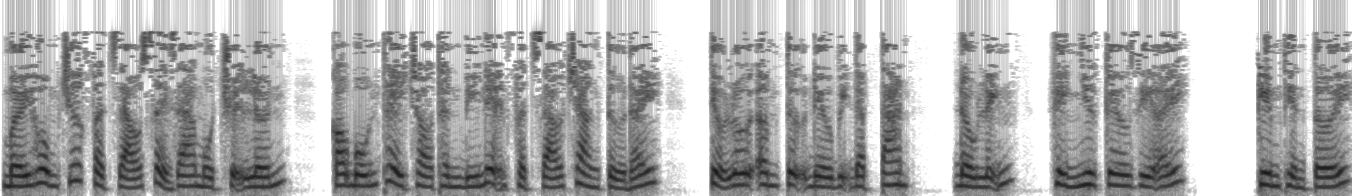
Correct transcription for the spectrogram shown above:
mấy hôm trước Phật giáo xảy ra một chuyện lớn, có bốn thầy trò thần bí nện Phật giáo tràng tử đấy, tiểu lôi âm tự đều bị đập tan, đầu lĩnh, hình như kêu gì ấy. Kim Thiền tới,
